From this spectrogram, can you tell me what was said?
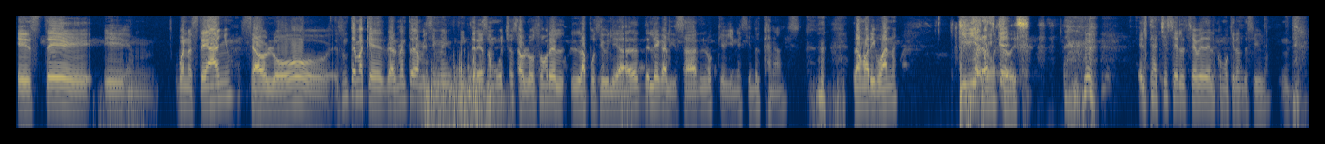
Este, em, bueno, este año se habló, es un tema que realmente a mí sí me, interesa mucho, se habló sobre la posibilidad de legalizar lo que viene siendo el cannabis, la marihuana. Y vieras que el THC, el CBD, como quieran decirlo.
